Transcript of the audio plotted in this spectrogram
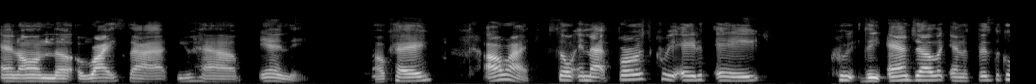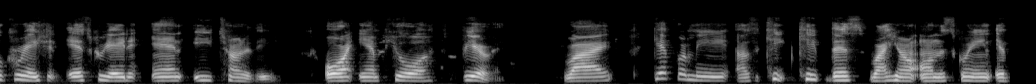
And on the right side, you have ending. Okay. All right. So in that first creative age, cre- the angelic and the physical creation is created in eternity or in pure spirit. Right get for me, uh, keep keep this right here on the screen. If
